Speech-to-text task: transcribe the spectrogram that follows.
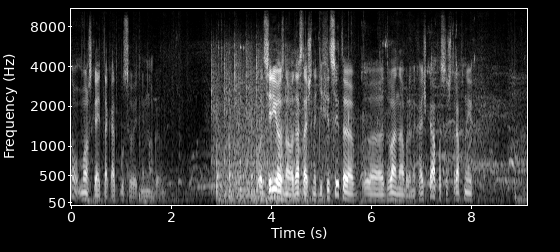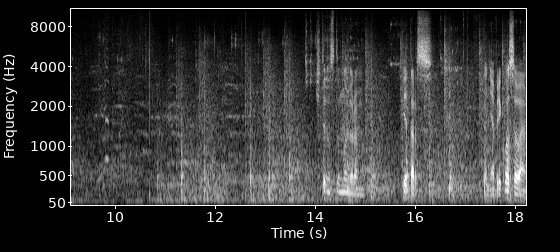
Ну, можно сказать так, откусывает немного. Вот серьезного достаточно дефицита. Э, Два набранных очка после штрафных. Четырнадцатым номером Петерс. Таня Абрикосова.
